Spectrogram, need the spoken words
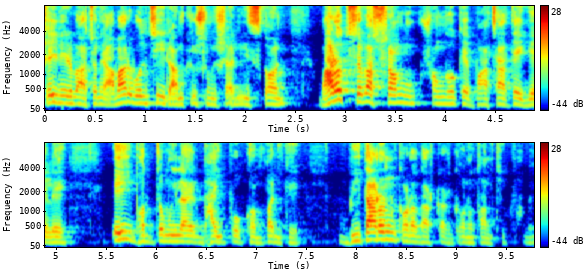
সেই নির্বাচনে আবার বলছি, রামকৃষ্ণ মিশন, ইসকন, ভারত সেবাশ্রম সংঘকে বাঁচাতে গেলে এই ভদ্রমহিলার ভাইপো কোম্পানিকে বিতাড়ন করা দরকার গণতান্ত্রিকভাবে।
